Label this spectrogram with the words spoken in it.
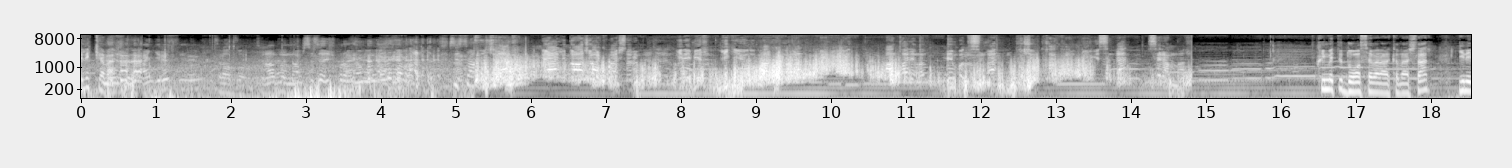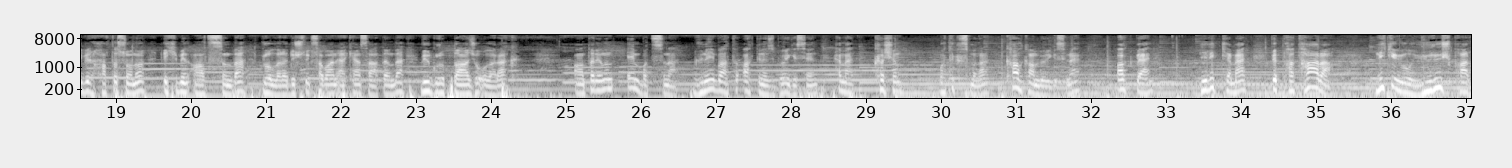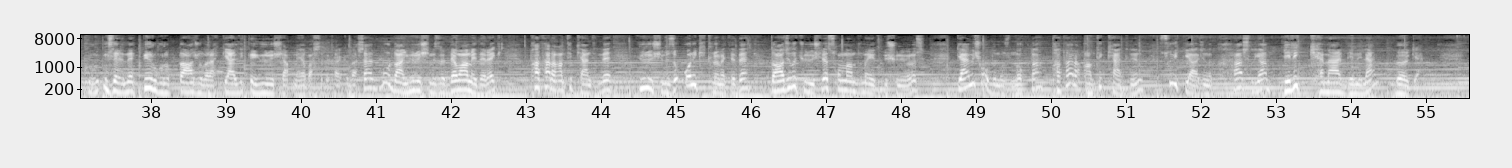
Delik kemer. Ben Giresunluyum. Trabzon. Trabzon'dan. Size hiç problem olmaz. Siz sağlıkçılar, değerli dağcı arkadaşlarım, yine bir Likya yolu parkından. Antalya'nın en batısında Kaşık Kalkan bölgesinden selamlar. Kıymetli doğa sever arkadaşlar, yine bir hafta sonu Ekim'in 6'sında yollara düştük. Sabahın erken saatlerinde bir grup dağcı olarak Antalya'nın en batısına, Güneybatı Akdeniz bölgesinin hemen Kaş'ın batı kısmına, Kalkan bölgesine, Akbel, Delik Kemer ve Patara Likya yolu yürüyüş parkuru üzerine bir grup dağcı olarak geldik ve yürüyüş yapmaya başladık arkadaşlar. Buradan yürüyüşümüze devam ederek Patara Antik Kenti'nde yürüyüşümüzü 12 kilometrede dağcılık yürüyüşüyle sonlandırmayı düşünüyoruz. Gelmiş olduğumuz nokta Patara Antik Kenti'nin su ihtiyacını karşılayan Delik Kemer denilen bölge.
